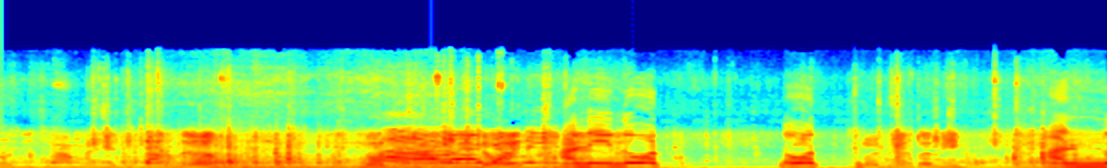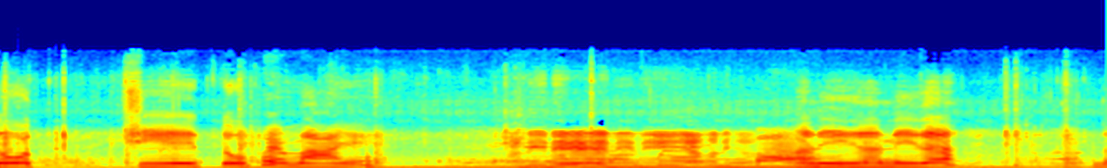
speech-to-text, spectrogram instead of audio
รถดิช้ำมันเห็นช้ำเด้อรถช้ำอันนี้โดยอันนี้รถรถรถยังตัวนี้ อันรถชีตัวไฟไหมอันนี้เด้นี่นี่ยังอันนี้ค่ะอันนี้อันนี้นะร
